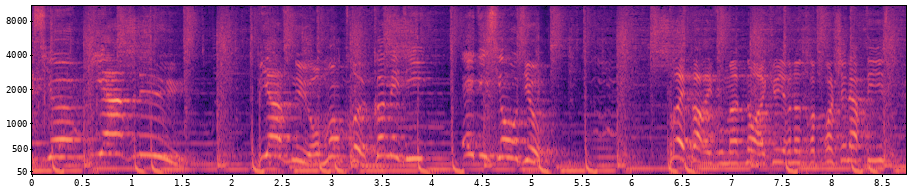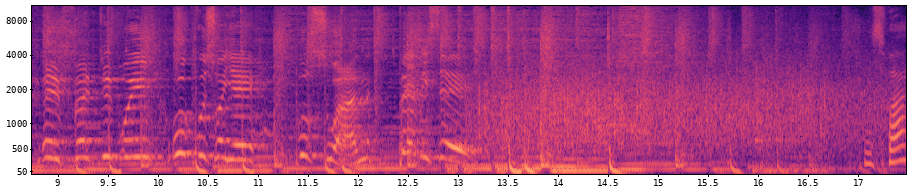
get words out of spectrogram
messieurs, bienvenue Bienvenue au Montreux Comédie, édition audio. Préparez-vous maintenant à accueillir notre prochain artiste et faites du bruit où que vous soyez pour Swan Périssé. Bonsoir.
